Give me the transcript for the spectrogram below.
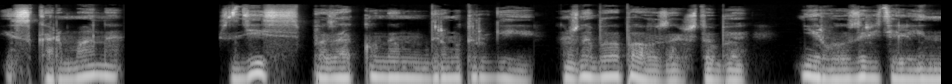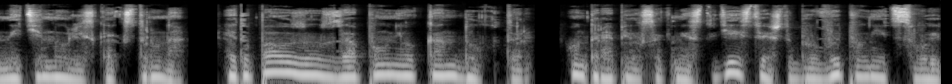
из кармана. Здесь, по законам драматургии, нужна была пауза, чтобы нервы у зрителей натянулись, как струна. Эту паузу заполнил кондуктор. Он торопился к месту действия, чтобы выполнить свой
